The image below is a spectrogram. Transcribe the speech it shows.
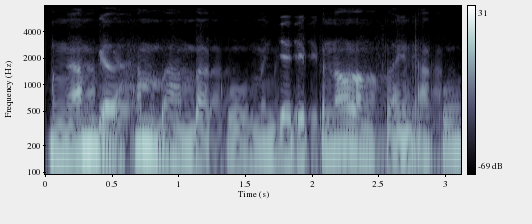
mengambil hamba-hambaku menjadi penolong selain aku?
